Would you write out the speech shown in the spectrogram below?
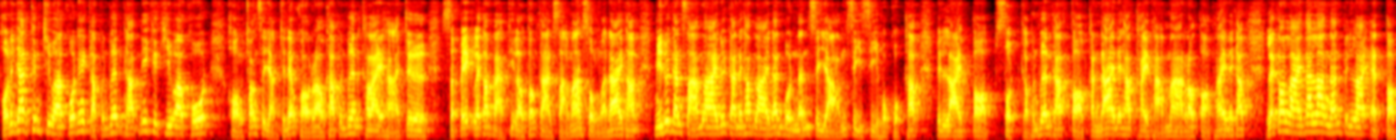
ขออนุญาตขึ้น QR code ให้กับเพื่อนๆครับนี่คือ QR code ของช่องสยามชาแนลของเราครับ เพื่อนๆใครหาเจอสเปค และก็แบบที่เราต้องการสามารถส่งมาได้ครับ มีด้วยกัน 3 ลายด้วยกันนะครับลายด้านบนนั้นสยาม 4466 ครับเป็นลายตอบสดกับเพื่อนๆครับตอบกันได้นะครับใครถามมาเราตอบให้นะครับ แล้วก็ลายด้านล่างนั้นเป็นลายแอดตอบ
